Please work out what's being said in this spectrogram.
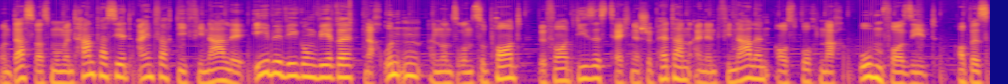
und das, was momentan passiert, einfach die finale E-Bewegung wäre, nach unten an unseren Support, bevor dieses technische Pattern einen finalen Ausbruch nach oben vorsieht. Ob es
